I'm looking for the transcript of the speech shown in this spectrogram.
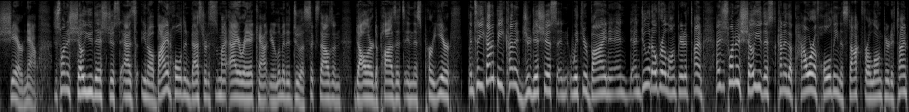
share. Now, I just want to show you this just as, you know, buy and hold investor. This is my IRA account. And you're limited to a $6,000 deposits in this per year. And so you got to be kind of judicious and with your buying and, and and do it over a long period of time. I just wanted to show you this kind of the power of holding a stock for a long period of time.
